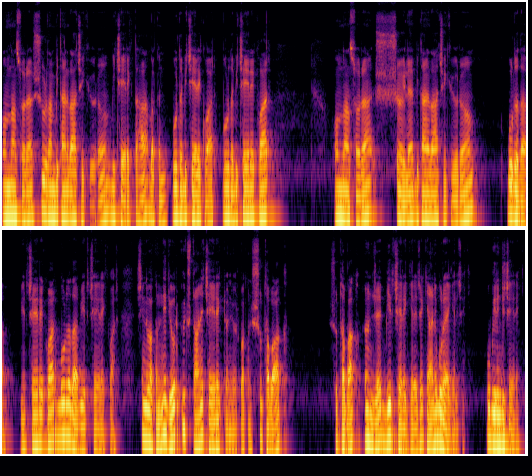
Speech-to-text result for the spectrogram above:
Ondan sonra şuradan bir tane daha çekiyorum. Bir çeyrek daha. Bakın burada bir çeyrek var. Burada bir çeyrek var. Ondan sonra şöyle bir tane daha çekiyorum. Burada da bir çeyrek var. Burada da bir çeyrek var. Şimdi bakın ne diyor? 3 tane çeyrek dönüyor. Bakın şu tabak şu tabak önce bir çeyrek gelecek. Yani buraya gelecek. Bu birinci çeyrek.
